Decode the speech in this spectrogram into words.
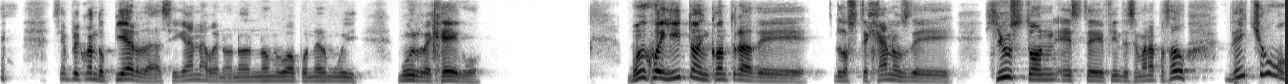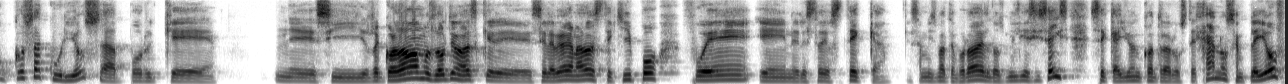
siempre y cuando pierda. Si gana, bueno, no, no me voy a poner muy, muy rejego. Buen jueguito en contra de los Tejanos de Houston este fin de semana pasado. De hecho, cosa curiosa, porque eh, si recordábamos la última vez que se le había ganado a este equipo fue en el Estadio Azteca. Esa misma temporada del 2016 se cayó en contra de los Tejanos en playoff,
